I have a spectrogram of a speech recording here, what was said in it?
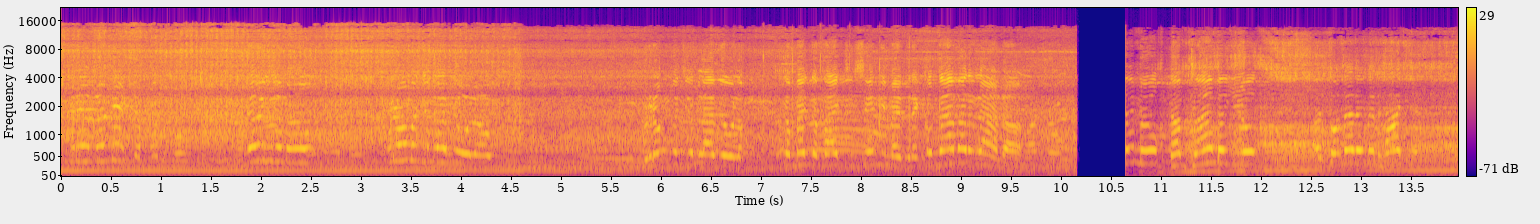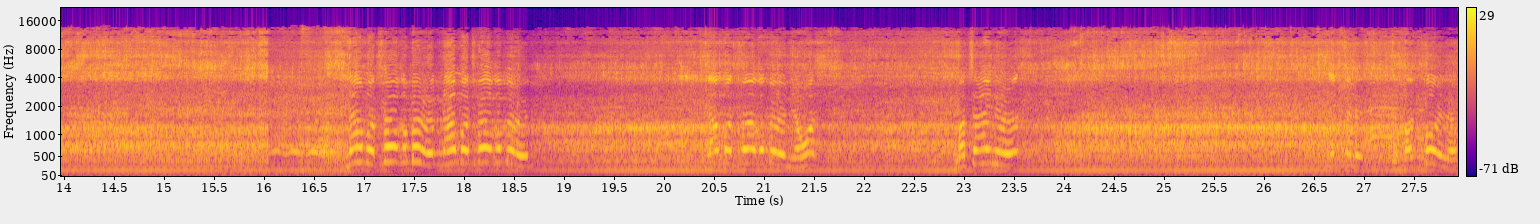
Ik heb nog niks op Neus omhoog. Brommetje blijft doorlopen. Brommetje blijft doorlopen. Een meter 15 centimeter. Ik kom daar maar aan dan. Ja, een klein beetje op. Hij stond net in een gatje. Nou het wel gebeuren. Nou het wel gebeuren. Nou het wel gebeuren, jongens. Martijn nu. Ik vind het, het gaat moeilijk.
